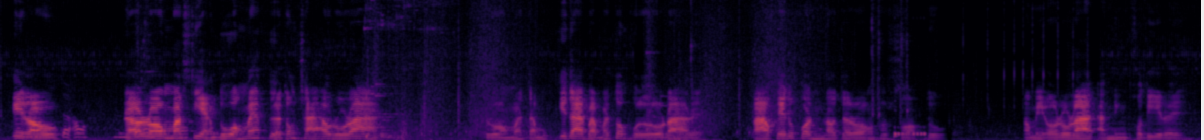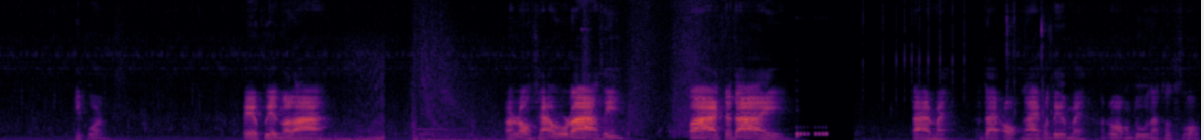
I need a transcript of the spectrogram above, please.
มุกกี้เรา จะออกเราลองมาเสี่ยงดวงไหมเผื่อต้องใช้ออโรราดวงไหมแต่มุกกี้ได้แบบไม่ต้องกดออโรราเลยมาโอเคทุกคนเราจะลองทดสอบดู เรามีออโรราอันหนึงพอดีเลย นี่ก่อน เปเปลี่ยนเวลาแล้วลองใช้ออโรราสิว่าจะได้ ได้ไหมได้ออกง่ายกว่าเดิมไหมลองดูนะทดสอบ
